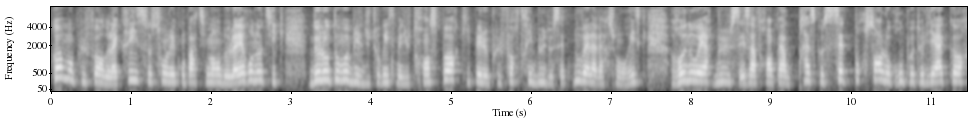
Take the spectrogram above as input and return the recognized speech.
Comme au plus fort de la crise, ce sont les compartiments de l'aéronautique, de l'automobile, du tourisme et du transport qui paient le plus fort tribut de cette nouvelle aversion au risque. Renault, Airbus et Safran perdent presque 7% Le groupe hôtelier Accor,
